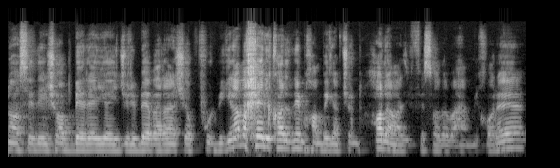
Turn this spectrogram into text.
ناصرالدین شاه بره یا اینجوری ببرنش یا پول بگیرن. و خیلی کار نمی‌خوام بگم چون حالم از این فسادا به هم می‌خوره.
